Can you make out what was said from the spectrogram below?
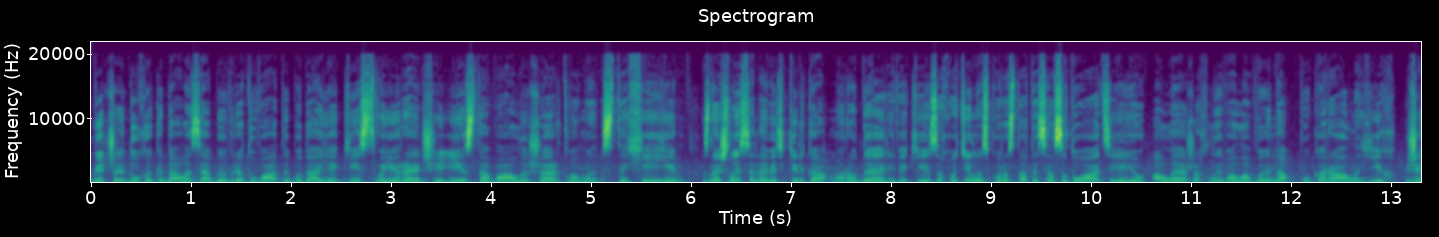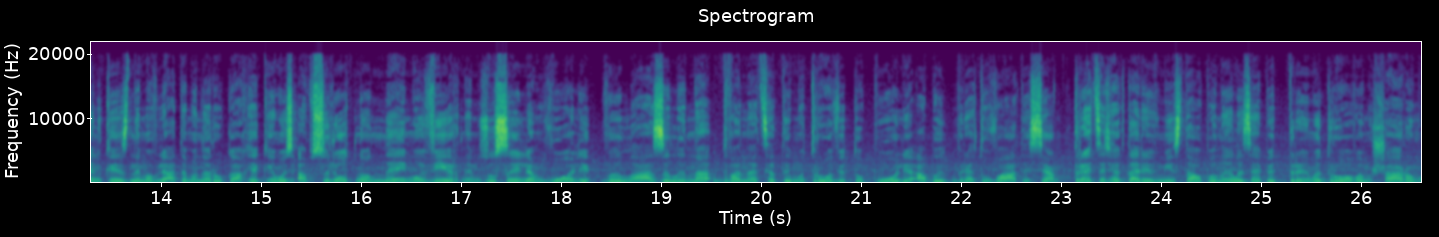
Відчайдухи кидалися, аби врятувати бодай якісь свої речі, і ставали жертвами стихії. Знайшлися навіть кілька мародерів, які захотіли скористатися ситуацією, але жахлива лавина покарала їх. Жінки з немовлятами на руках якимось абсолютно неймовірним зусиллям волі вилазили на 12-метрові тополі, аби врятуватися. 30 гектарів міста опинилися під 3-метровим шаром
